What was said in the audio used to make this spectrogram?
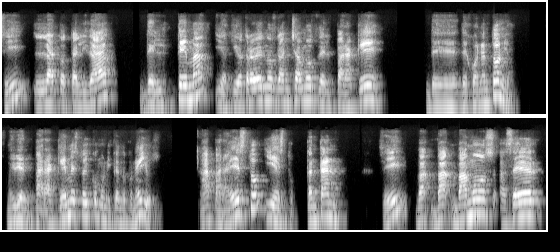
¿sí? La totalidad del tema, y aquí otra vez nos ganchamos del para qué de, de Juan Antonio. Muy bien, ¿para qué me estoy comunicando con ellos? Ah, para esto y esto, tan tan. ¿Sí? Va, va, vamos a ser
